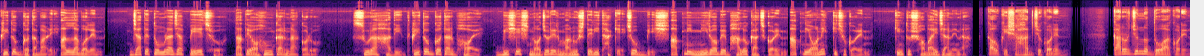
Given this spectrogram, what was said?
কৃতজ্ঞতা বাড়ে। আল্লাহ বলেন, যাতে তোমরা যা পেয়েছ, তাতে অহংকার না করো। সুরা হাদিদ, কৃতজ্ঞতার ভয় বিশেষ নজরের মানুষদেরই থাকে। ২৪ আপনি নীরবে ভালো কাজ করেন, আপনি অনেক কিছু করেন, কিন্তু সবাই জানে না। কাউকে সাহায্য করেন, কারোর জন্য দোয়া করেন,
